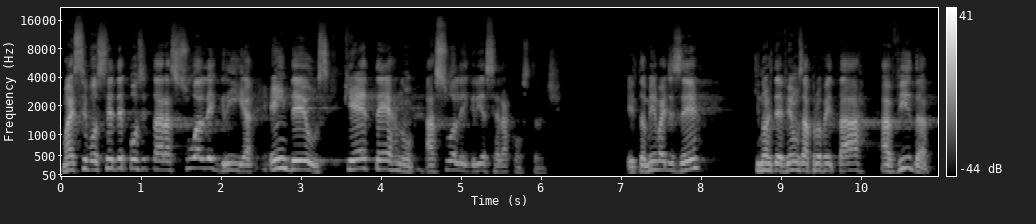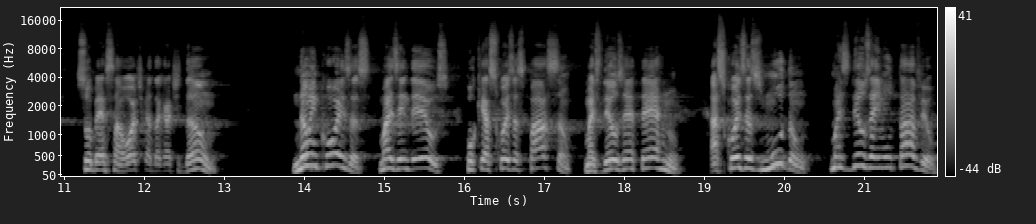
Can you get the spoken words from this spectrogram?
Mas se você depositar a sua alegria em Deus, que é eterno, a sua alegria será constante. Ele também vai dizer que nós devemos aproveitar a vida sob essa ótica da gratidão, não em coisas, mas em Deus, porque as coisas passam, mas Deus é eterno. As coisas mudam, mas Deus é imutável.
